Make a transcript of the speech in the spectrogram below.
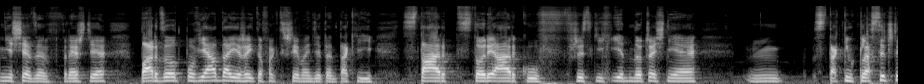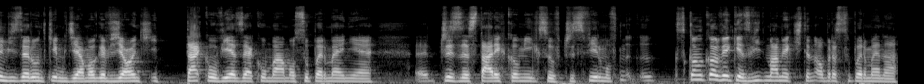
nie siedzę wreszcie, bardzo odpowiada, jeżeli to faktycznie będzie ten taki start story arków wszystkich jednocześnie mm, z takim klasycznym wizerunkiem, gdzie ja mogę wziąć i taką wiedzę, jaką mam o Supermanie, e, czy ze starych komiksów, czy z filmów, no, skądkolwiek jest, mam jakiś ten obraz Supermana,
